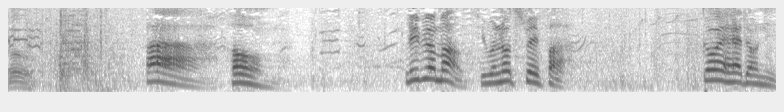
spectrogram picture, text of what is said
Oh, Ah, home. Leave your mount. He will not stray far. Go ahead on in.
